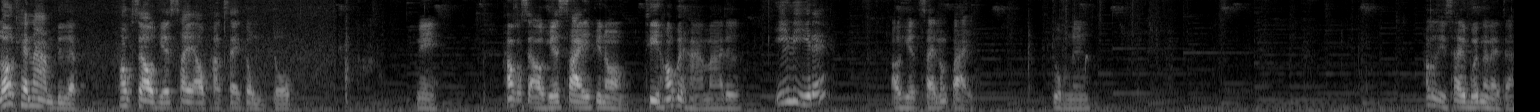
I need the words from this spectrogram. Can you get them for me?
รอแค่น้ำเดือดเฮาก็จะเอาเฮ็ดใส่เอาผักใส่ต้มจบนี่เฮาก็จะเอาเฮ็ดใส่พี่น้อง ที่เฮาไปหามาเด้ออีหลีเด้เอาเฮ็ดใส่ลงไป จุ่มหนึงเฮาก็สิใส่เบิดนั่นแหละจ้ะ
